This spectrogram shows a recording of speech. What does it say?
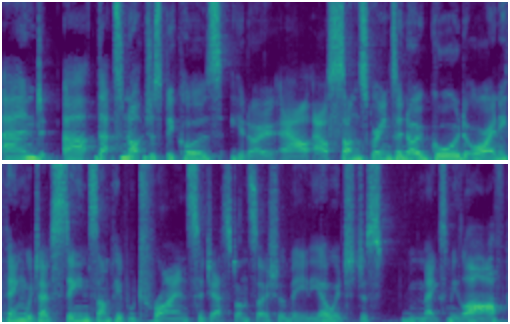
And uh, that's not just because, you know, our, our sunscreens are no good or anything, which I've seen some people try and suggest on social media, which just makes me laugh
